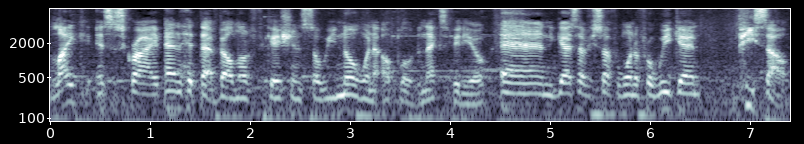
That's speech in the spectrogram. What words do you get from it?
like and subscribe and hit that bell notification so we know when I upload the next video. And you guys have yourself a wonderful weekend. Peace out.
